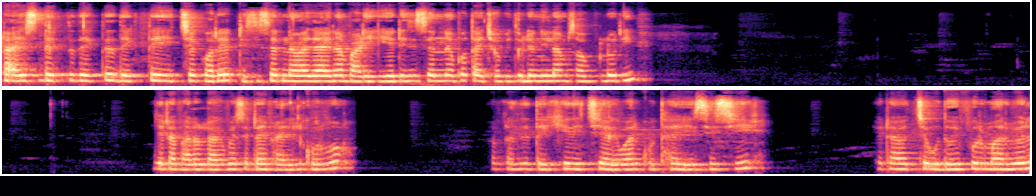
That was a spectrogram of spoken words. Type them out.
টাইলস দেখতে দেখতে দেখতে ইচ্ছে করে ডিসিশন নেওয়া যায় না, বাড়ি গিয়ে ডিসিশন নেব, তাই ছবি তুলে নিলাম সবগুলোরই। যেটা ভালো লাগবে সেটাই ফাইনাল করব। আপনাদের দেখিয়ে দিচ্ছি একবার কোথায় এসেছি। এটা হচ্ছে উদয়পুর মার্বেল।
